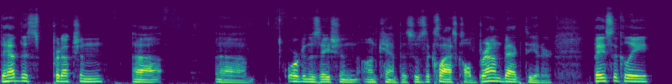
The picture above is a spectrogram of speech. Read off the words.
they had this production. Uh, uh, organization on campus. It was a class called Brown Bag Theater. Basically,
